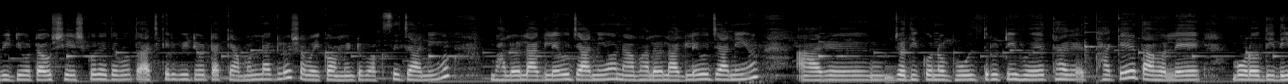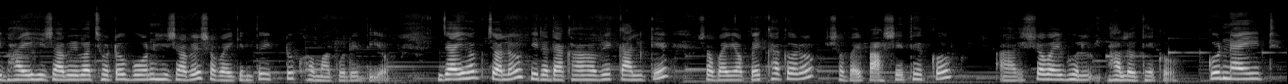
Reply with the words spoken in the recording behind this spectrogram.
ভিডিওটাও শেষ করে দেবো। তো আজকের ভিডিওটা কেমন লাগল সবাই কমেন্ট বক্সে জানিও। ভালো লাগলেও জানিও, না ভালো লাগলেও জানিও। আর, যদি কোনো ভুল ত্রুটি হয়ে থাকে তাহলে বড় দিদি ভাই হিসাবে বা ছোট বোন হিসাবে সবাই কিন্তু একটু ক্ষমা করে দিও। যাই হোক, চলো ফিরে দেখা হবে কালকে। সবাই অপেক্ষা করো, সবাই পাশে থেকো আর সবাই ভুল- ভালো থেকো। Good night!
